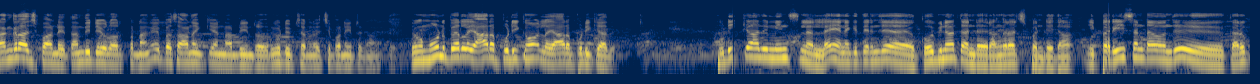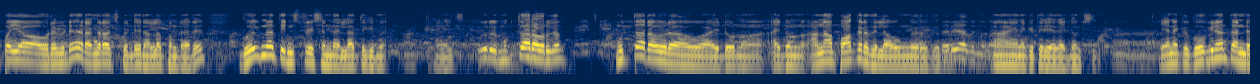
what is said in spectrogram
ரங்கராஜ் பாண்டே தந்தி டிவியில் ஒர்க் பண்ணாங்க. இப்போ சாணக்கியன் அப்படின்ற ஒரு யூடியூப் சேனல் வச்சு பண்ணிட்டு இருக்காங்க. இவங்க மூணு பேரில் யாரை பிடிக்கும் இல்லை யாரை பிடிக்காது? பிடிக்காது மீன்ஸ்ல இல்லை. எனக்கு தெரிஞ்ச கோபிநாத் அண்ட் ரங்கராஜ் பண்டே தான். இப்போ ரீசெண்டாக வந்து கருப்பையா அவரை விட ரங்கராஜ் பண்டே நல்லா பண்ணுறாரு கோபிநாத் இன்ஸ்பிரேஷன் தான் எல்லாத்துக்குமே. எனக்கு இவர் முக்தார் அவர்கள்? முக்தார் அவர்? I don't know I don't know ஆனால் பார்க்கறதில்ல அவங்க இது. ஆ, எனக்கு தெரியாது ஐ டோன்ட் சி எனக்கு கோபிநாத் அண்ட்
